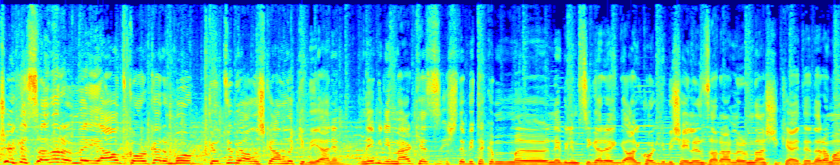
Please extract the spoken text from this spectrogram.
Çünkü sanırım ve yahut korkarım bu kötü bir alışkanlık gibi. Yani ne bileyim herkes işte bir takım e, ne bileyim sigara, alkol gibi şeylerin zararlarından şikayet eder ama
